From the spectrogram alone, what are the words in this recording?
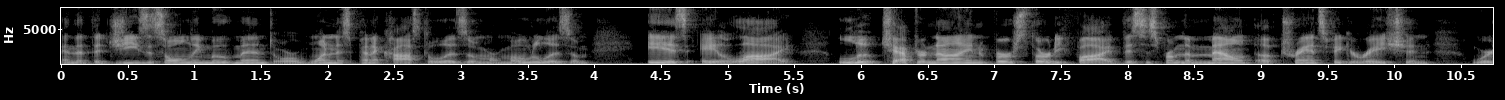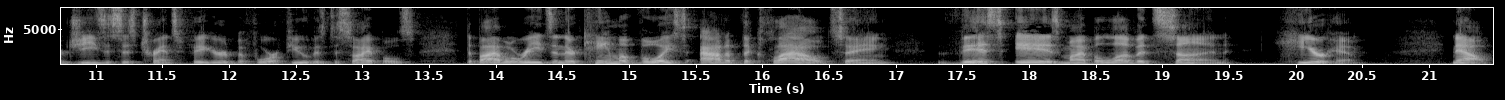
and that the Jesus only movement or oneness Pentecostalism or modalism is a lie. Luke chapter 9 verse 35. This is from the Mount of Transfiguration where Jesus is transfigured before a few of his disciples. The Bible reads, And there came a voice out of the cloud saying, This is my beloved Son, hear him. Now,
